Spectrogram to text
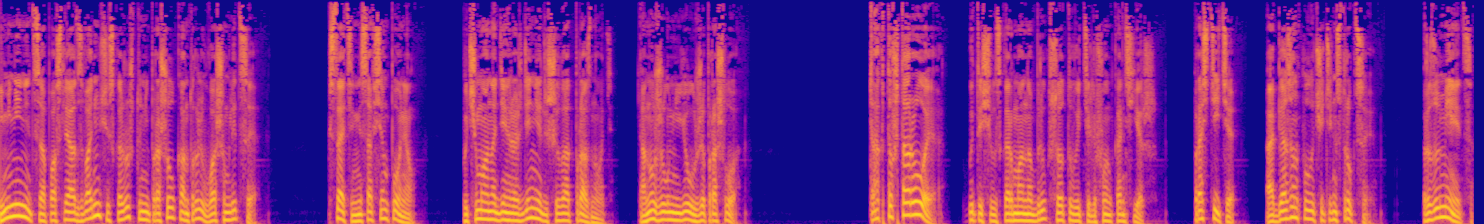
Именинница, а после отзвонюсь и скажу, что не прошел контроль в вашем лице. Кстати, не совсем понял, почему она день рождения решила отпраздновать. Оно же у нее уже прошло. «Так-то второе», — вытащил из кармана брюк сотовый телефон консьерж. «Простите, обязан получить инструкции». «Разумеется.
